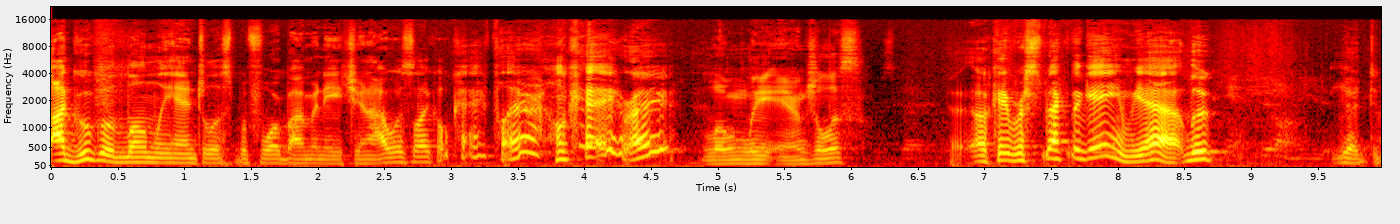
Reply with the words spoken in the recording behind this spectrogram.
I Googled Lonely Angeles before by Manich, and I was like, okay, player, okay, right? Lonely Angeles. Okay, respect the game. Yeah, Luke. Yeah, d-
